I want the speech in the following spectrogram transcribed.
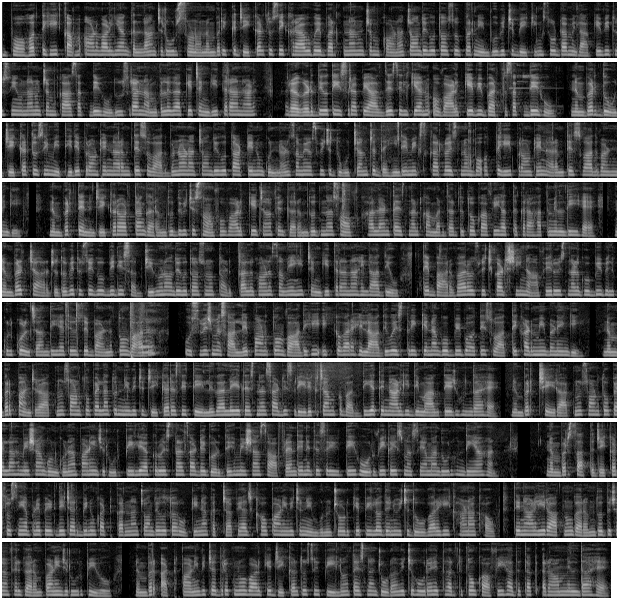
ਬਹੁਤ ਹੀ ਕੰਮ ਆਉਣ ਵਾਲੀਆਂ ਗੱਲਾਂ ਜ਼ਰੂਰ ਸੁਣੋ। ਨੰਬਰ 1 ਜੇਕਰ ਤੁਸੀਂ ਖਰਾਬ ਹੋਏ ਬਰਤਨਾਂ ਨੂੰ ਚਮਕਾਉਣਾ ਚਾਹੁੰਦੇ ਹੋ ਤਾਂ ਉਸ ਉੱਪਰ ਨਿੰਬੂ ਵਿੱਚ ਬੇਕਿੰਗ ਸੋਡਾ ਮਿਲਾ ਕੇ ਵੀ ਤੁਸੀਂ ਉਹਨਾਂ ਨੂੰ ਚਮਕਾ ਸਕਦੇ ਹੋ। ਦੂਸਰਾ, ਨਮਕ ਲਗਾ ਕੇ ਚੰਗੀ ਤਰ੍ਹਾਂ ਨਾਲ ਰਗੜ ਦਿਓ। ਤੀਸਰਾ, ਪਿਆਜ਼ ਦੇ ਸਿਲਕਿਆਂ ਨੂੰ ਉਬਾਲ ਕੇ ਵੀ ਵਰਤ ਸਕਦੇ ਹੋ। ਨੰਬਰ 2 ਜੇਕਰ ਤੁਸੀਂ ਮੇਥੀ ਦੇ ਪਰੌਂਠੇ ਨਰਮ ਤੇ ਸਵਾਦ ਬਣਾਉਣਾ ਚਾਹੁੰਦੇ ਹੋ, ਤਾਂ ਆਟੇ ਨੂੰ ਗੁੰਨਣ ਸਮੇਂ ਉਸ ਵਿੱਚ 2 ਚਮਚ ਦਹੀਂ ਦੇ ਮਿਕਸ ਕਰ ਲਓ। ਇਸ ਨਾਲ ਬਹੁਤ ਹੀ ਪਰੌਂਠੇ ਨਰਮ ਤੇ ਸਵਾਦ ਬਣਨਗੇ। ਨੰਬਰ 3 ਜੇਕਰ ਔਰਤਾਂ ਗਰਮ ਦੁੱਧ ਵਿੱਚ ਸੌਂਫ ਉਬਾਲ ਕੇ ਜਾਂ ਫਿਰ ਗਰਮ ਦੁੱਧ ਨਾਲ ਸੌਂਫ ਖਾ ਲੈਣ ਤਾਂ ਇਸ ਨਾਲ ਕਮਰ ਦਰਦ ਤੋਂ ਕਾਫੀ ਹੱਦ ਤੱਕ ਰਾਹਤ ਮਿਲਦੀ ਹੈ। ਨੰਬਰ 4 ਜਦੋਂ ਵੀ ਤੁਸੀਂ ਗੋਭੀ ਦੀ ਸਬਜ਼ੀ ਬਣਾਉਂਦੇ ਹੋ ਤਾਂ ਉਸ ਨੂੰ ਤੜਕਾ ਲਗਾਉਣ ਸਮੇਂ ਹੀ ਚੰਗੀ ਤਰ੍ਹਾਂ ਨਾਲ ਹਿਲਾ ਦਿਓ ਤੇ ਬਾਰ-ਬਾਰ ਉਸ ਵਿੱਚ ਕੜਛੀ ਨਾ ਫੇਰੋ, ਇਸ ਨਾਲ ਗੋਭੀ ਬਿਲਕੁਲ ਘੁਲ ਜਾਂਦੀ ਹੈ ਤੇ ਉਸ ਦੇ ਬਣਨ ਤੋਂ ਬਾਅਦ ਉਸ ਵਿੱਚ ਮਸਾਲੇ ਪਾਉਣ ਤੋਂ ਬਾਅਦ ਹੀ ਇੱਕ ਵਾਰ ਹਿਲਾ ਦਿਓ। ਇਸ ਤਰੀਕੇ ਨਾਲ ਗੋਭੀ ਬਹੁਤ ਹੀ ਸਵਾਦ ਤੇ ਖੜਮੀ ਬਣੇਗੀ। ਨੰਬਰ 5 ਰਾਤ ਨੂੰ ਸੌਣ ਤੋਂ ਪਹਿਲਾਂ ਧੁੰਨੀ ਵਿੱਚ ਜੇਕਰ ਅਸੀਂ ਤੇਲ ਲਗਾ ਲਈਏ ਤਾਂ ਇਸ ਨਾਲ ਸਾਡੀ ਸਰੀਰਕ ਚਮਕ ਵੱਧਦੀ ਹੈ ਤੇ ਨਾਲ ਹੀ ਦਿਮਾਗ ਤੇਜ਼ ਹੁੰਦਾ ਹੈ। ਨੰਬਰ 6 ਰਾਤ ਨੂੰ ਸੌਣ ਤੋਂ ਪਹਿਲਾਂ ਹਮੇਸ਼ਾ ਗੁਨਗੁਣਾ ਪਾਣੀ ਜ਼ਰੂਰ ਪੀ ਲਿਆ ਕਰੋ। ਇਸ ਨਾਲ ਸਾਡੇ ਗੁਰਦੇ ਹਮੇਸ਼ਾ ਸਾਫ਼ ਰਹਿੰਦੇ ਨੇ ਤੇ ਸਰੀਰ ਦੀ ਹੋਰ ਵੀ ਕਈ ਸਮੱਸਿਆਵਾਂ ਦੂਰ ਹੁੰਦੀਆਂ ਹਨ। ਨੰਬਰ 7 ਜੇਕਰ ਤੁਸੀਂ ਆਪਣੇ ਪੇਟ ਦੀ ਚਰਬੀ ਨੂੰ ਘੱਟ ਕਰਨਾ ਚਾਹੁੰਦੇ ਹੋ ਤਾਂ ਰੋਟੀ ਨਾਲ ਕੱਚਾ ਪਿਆਜ਼ ਖਾਓ, ਪਾਣੀ ਵਿੱਚ ਨਿੰਬੂ ਨੂੰ ਚੋੜ ਕੇ ਪੀ ਲਓ, ਦਿਨ ਵਿੱਚ ਦੋ ਵਾਰ ਹੀ ਖਾਣਾ ਖਾਓ ਤੇ ਨਾਲ ਹੀ ਰਾਤ ਨੂੰ ਗਰਮ ਦੁੱਧ ਜਾਂ ਫਿਰ ਗਰਮ ਪਾਣੀ ਜ਼ਰੂਰ ਪੀਵੋ। ਨੰਬਰ 8 ਪਾਣੀ ਵਿੱਚ ਅਦਰਕ ਨੂੰ ਉਬਾਲ ਕੇ ਜੇਕਰ ਤੁਸੀਂ ਪੀ ਲਓ ਤਾਂ ਇਸ ਨਾਲ ਜੋੜਾਂ ਵਿੱਚ ਹੋ ਰਹੇ ਦਰਦ ਤੋਂ ਕਾਫੀ ਹੱਦ ਤੱਕ ਆਰਾਮ ਮਿਲਦਾ ਹੈ।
